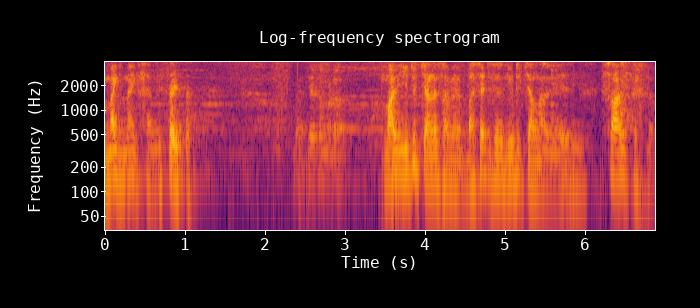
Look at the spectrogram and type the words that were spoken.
మైక్ మైక్ స్వామి ఇస్తా ఇస్తా. మాది యూట్యూబ్ ఛానల్ స్వామి బస్ యూట్యూబ్ ఛానల్ అది. స్వామి పేరు సార్.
